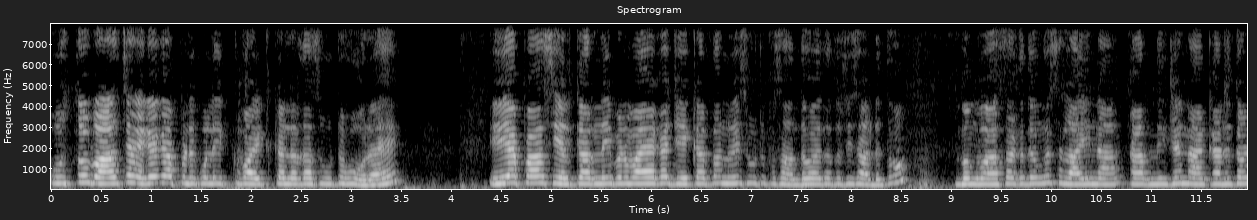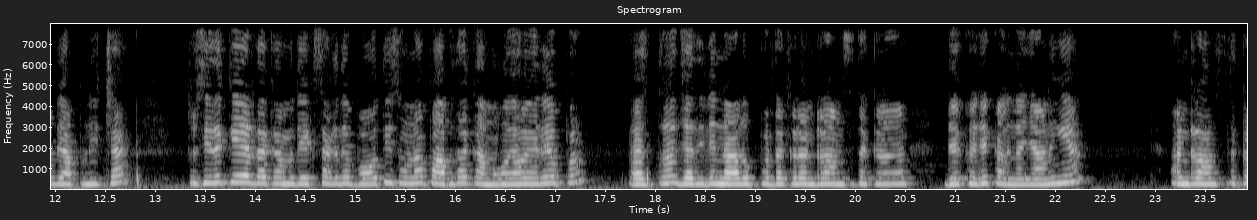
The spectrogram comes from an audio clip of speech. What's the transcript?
ਉਸ ਤੋਂ ਬਾਅਦ ਚ ਹੈਗਾ ਕਿ ਆਪਣੇ ਕੋਲ ਇੱਕ ਵਾਈਟ ਕਲਰ ਦਾ ਸੂਟ ਹੋਰ ਹੈ ਇਹ। ਆਪਾਂ ਸੇਲ ਕਰਨ ਲਈ ਬਣਵਾਇਆ ਹੈਗਾ। ਜੇਕਰ ਤੁਹਾਨੂੰ ਇਹ ਸੂਟ ਪਸੰਦ ਹੋਇਆ ਤਾਂ ਤੁਸੀਂ ਸਾਡੇ ਤੋਂ ਮੰਗਵਾ ਸਕਦੇ ਹੋਗੇ, ਸਿਲਾਈ ਨਾ ਕਰਨੀ ਜਾਂ ਨਾ ਕਰਨੀ, ਤੁਹਾਡੀ ਆਪਣੀ ਇੱਛਾ ਤੁਸੀਂ ਇਹਦੇ ਘੇਰ ਦਾ ਕੰਮ ਦੇਖ ਸਕਦੇ ਹੋ, ਬਹੁਤ ਹੀ ਸੋਹਣਾ ਪਫ ਦਾ ਕੰਮ ਹੋਇਆ ਹੋਇਆ ਇਹਦੇ ਉੱਪਰ। ਇਸ ਤਰ੍ਹਾਂ ਜਰੀ ਦੇ ਨਾਲ ਉੱਪਰ ਤੱਕ ਅੰਡਰਆਰਮਸ ਤੱਕ, ਦੇਖੋ ਜੇ ਕਲੀਆਂ ਜਾਣਗੀਆਂ। ਅੰਡਰਆਰਮਸ ਤੱਕ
